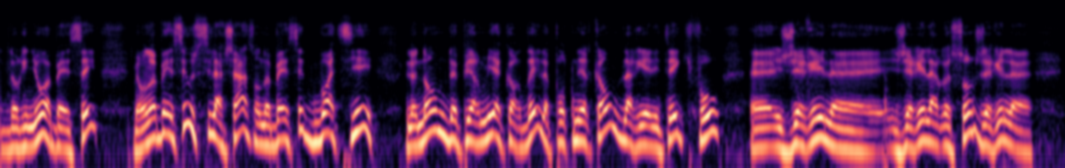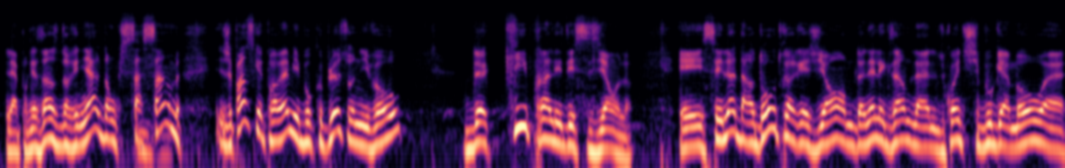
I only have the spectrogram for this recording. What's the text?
d'orignaux de, a baissé, mais on a baissé aussi la chasse, on a baissé de moitié le nombre de permis accordés pour tenir compte de la réalité qu'il faut euh, gérer, la ressource, gérer la présence d'orignal. Donc, ça semble... Je pense que le problème est beaucoup plus au niveau de qui prend les décisions. Là. Et c'est là, dans d'autres régions, on me donnait l'exemple du coin de Chibougamau, euh,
